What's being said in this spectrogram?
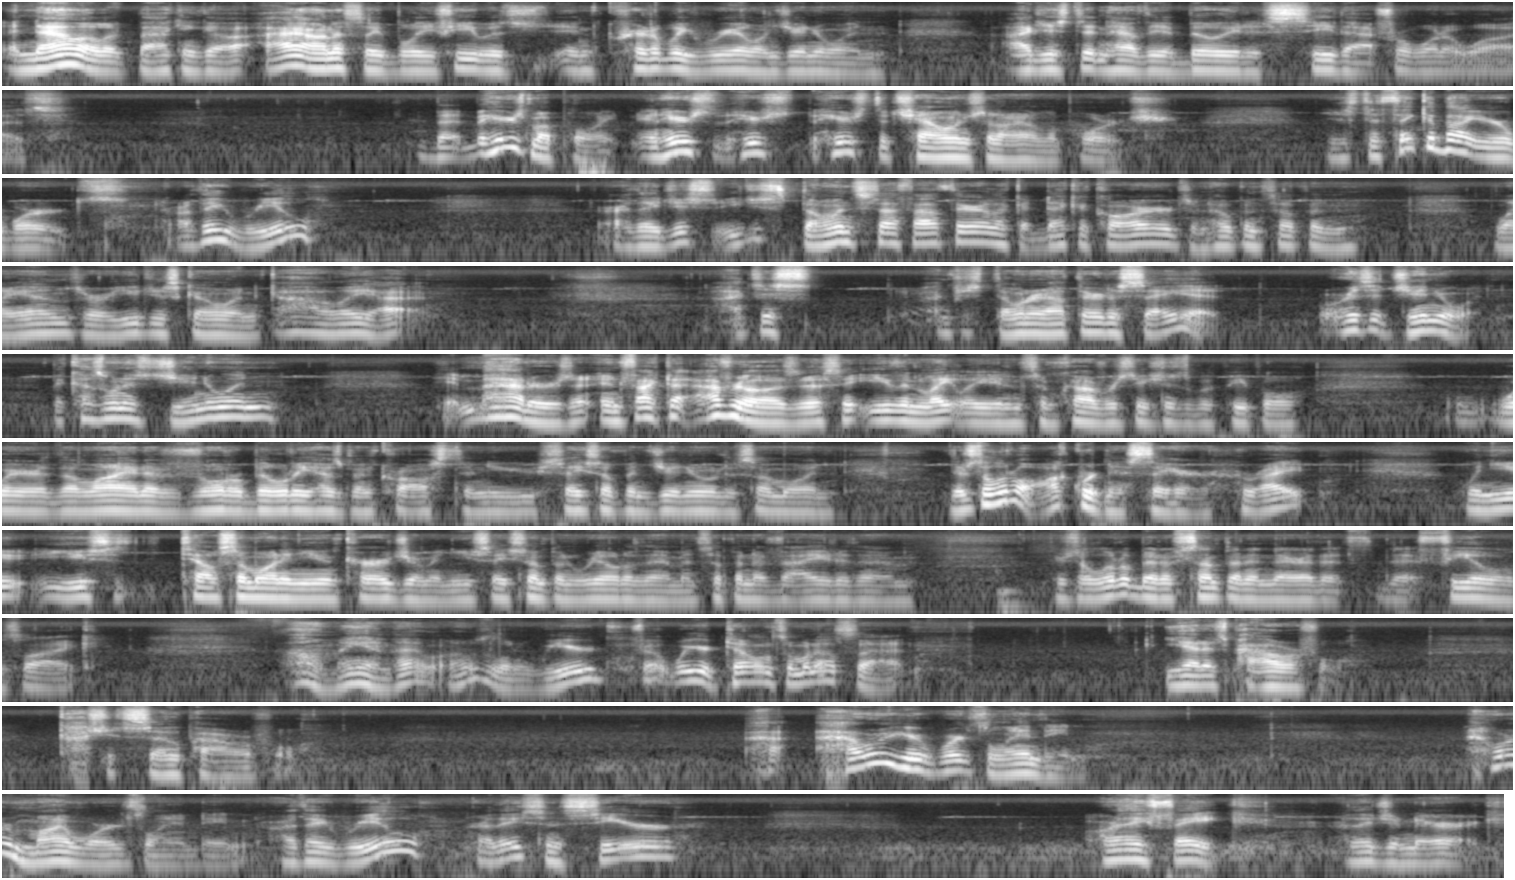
And now I look back and go, I honestly believe he was incredibly real and genuine. I just didn't have the ability to see that for what it was. But but here's my point, and here's here's here's the challenge tonight on the porch, is to think about your words. Are they real? Are they just you just throwing stuff out there like a deck of cards and hoping something lands, or are you just going, golly, I I just I'm just throwing it out there to say it, or is it genuine? Because when it's genuine, it matters. In fact, I've realized this even lately in some conversations with people where the line of vulnerability has been crossed and you say something genuine to someone, there's a little awkwardness there, right? When you you tell someone and you encourage them and you say something real to them and something of value to them, there's a little bit of something in there that that feels like, oh man, that, that was a little weird. Felt weird telling someone else that. Yet it's powerful. Gosh, it's so powerful. How, how are your words landing? How are my words landing? Are they real? Are they sincere? Are they fake? Are they generic?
